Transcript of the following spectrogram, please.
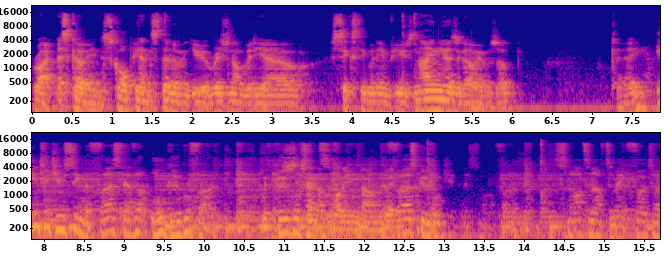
Right, let's go in. Scorpion Still Loving You original video, 60 million views. Nine years ago it was up. Okay. Introducing the first ever all Google phone with Google Turn that volume down a the bit. first Google smartphone, smart enough to make photo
